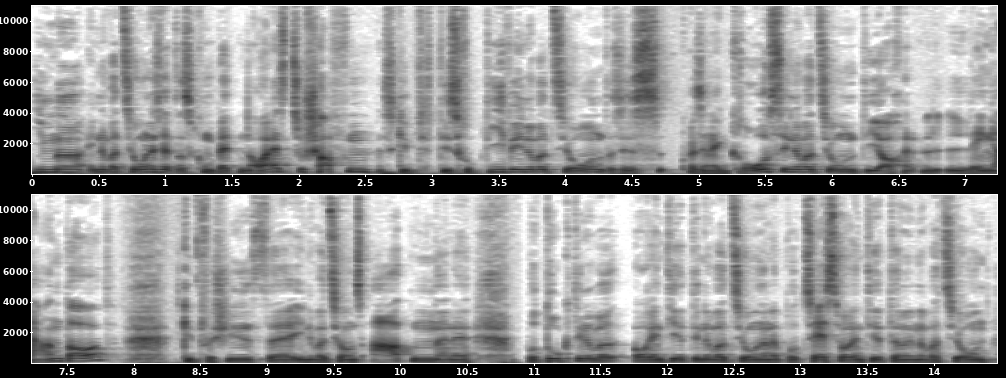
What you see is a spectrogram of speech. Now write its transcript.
immer Innovation ist etwas komplett Neues zu schaffen. Es gibt disruptive Innovation, das ist quasi eine große Innovation, die auch länger andauert. Es gibt verschiedenste Innovationsarten, eine produktorientierte Innovation, eine prozessorientierte Innovation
